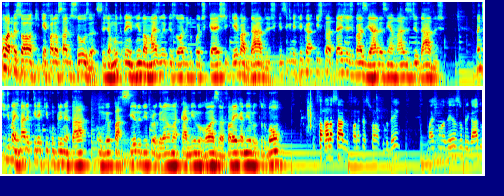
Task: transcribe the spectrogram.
Olá pessoal, aqui quem fala é o Sávio Souza. Seja muito bem-vindo a mais um episódio do podcast EBA Dados, que significa Estratégias Baseadas em Análise de Dados. Antes de mais nada, eu queria aqui cumprimentar o meu parceiro de programa, Camilo Rosa. Fala aí, Camilo, tudo bom? Fala, Sávio. Fala, pessoal, tudo bem? Mais uma vez, obrigado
